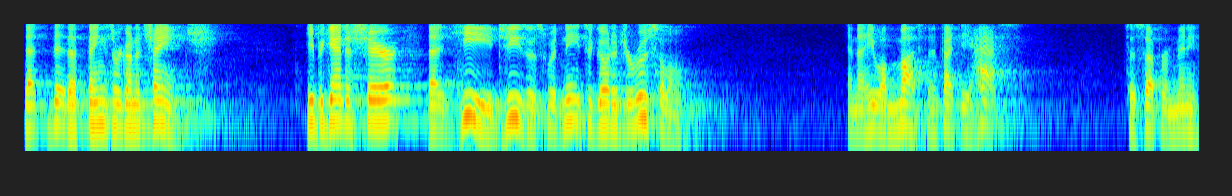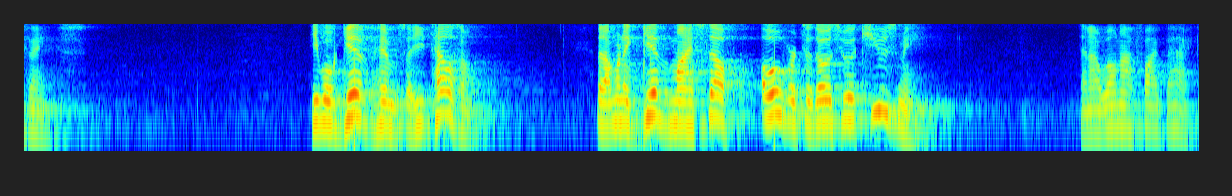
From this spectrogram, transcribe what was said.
that, that, that things are going to change. He began to share that he, Jesus, would need to go to Jerusalem and that he will must, in fact, he has to suffer many things. He will give him, so he tells him that I'm going to give myself over to those who accuse me, and I will not fight back.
